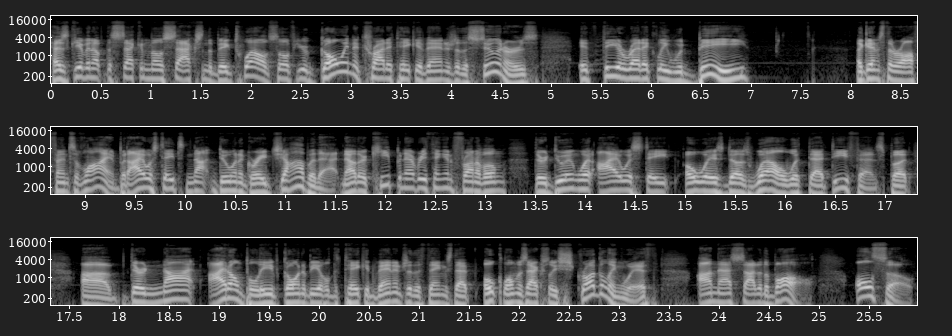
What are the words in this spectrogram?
has given up the second most sacks in the Big 12. So if you're going to try to take advantage of the Sooners, it theoretically would be against their offensive line. But Iowa State's not doing a great job of that. Now they're keeping everything in front of them. They're doing what Iowa State always does well with that defense, but uh, they're not, I don't believe, going to be able to take advantage of the things that Oklahoma's actually struggling with on that side of the ball. Also,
